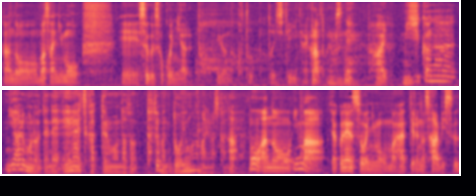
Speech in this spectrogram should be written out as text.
あのまさにもう、えー、すぐそこにあるというようなこととしていいんじゃないかなと思いますね。うん、はい、身近なにあるものでね AI 使ってるものだと、例えばどういうものがありますかね？もうあの今若年層にもまあ流行ってるようなサービス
